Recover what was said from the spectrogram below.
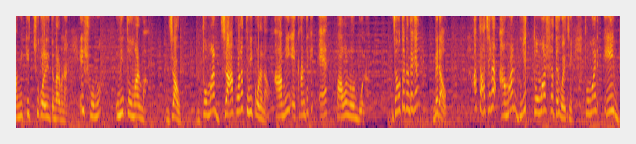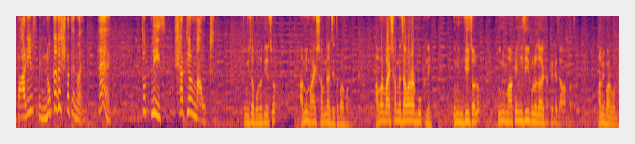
আমি কিচ্ছু করে দিতে পারব না। এই শোনো উনি তোমার মা। যাও তোমার যা করা তুমি করে নাও। আমি এখান থেকে এক পাও নড়বো না। যাও তো এখান থেকে বেরাও। তাছাড়া আমার বিয়ে তোমার সাথে হয়েছে। তোমার এই বাড়ির লোকেদের সাথে নয় হ্যাঁ? তো প্লিজ শাট ইউর মাউথ তুমি যা বলে দিয়েছ আমি মায়ের সামনে আর যেতে পারব না। আমার মায়ের সামনে যাওয়ার আর মুখ নেই। তুমি নিজেই চলো তুমি মাকে নিজেই বলে দাও এখান থেকে যাওয়ার কথা। আমি পারব না।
